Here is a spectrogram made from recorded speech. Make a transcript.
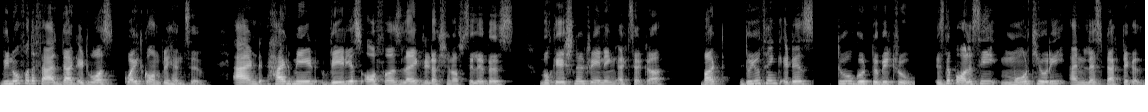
we know for the fact that it was quite comprehensive and had made various offers like reduction of syllabus, vocational training, etc. But do you think it is too good to be true? Is the policy more theory and less practical?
